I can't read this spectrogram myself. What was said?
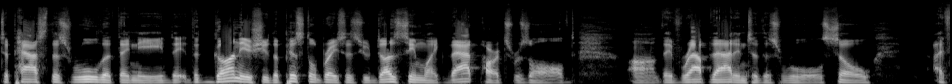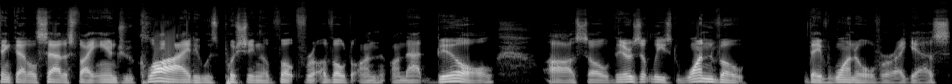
to pass this rule that they need. The, the gun issue, the pistol braces, who does seem like that part's resolved. Uh, they've wrapped that into this rule. So I think that'll satisfy Andrew Clyde, who was pushing a vote for a vote on on that bill. Uh, so there's at least one vote they've won over, I guess.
